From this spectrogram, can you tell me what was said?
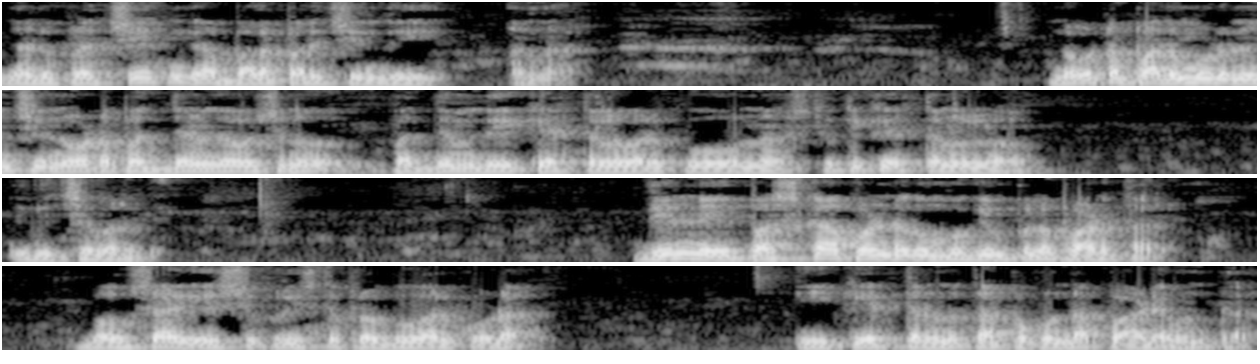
నన్ను ప్రత్యేకంగా బలపరిచింది అన్నారు. నూట పదమూడు నుంచి నూట పద్దెనిమిది వచ్చిన పద్దెనిమిది కీర్తనల వరకు ఉన్న స్థుతి కీర్తనలో ఇది చివరిది. దీనిని పస్కా పండుగ ముగింపులో పాడతారు. బహుశా యేసుక్రీస్తు ప్రభు వారు కూడా ఈ కీర్తనను తప్పకుండా పాడే ఉంటారు.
